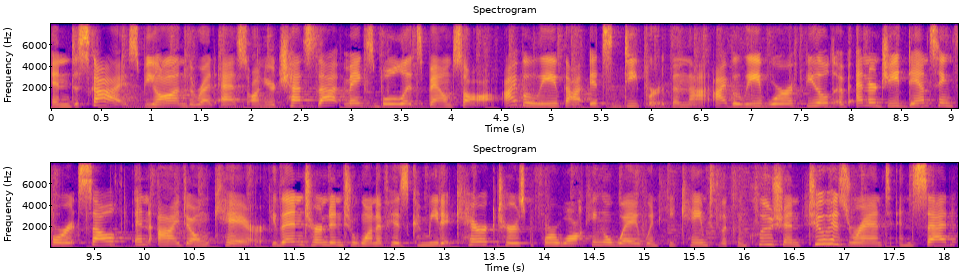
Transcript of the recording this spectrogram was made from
in disguise, beyond the red S on your chest that makes bullets bounce off. I believe that it's deeper than that. I believe we're a field of energy dancing for itself and I don't care. He then turned into one of his comedic characters before walking away when he came to the conclusion to his rant and said,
